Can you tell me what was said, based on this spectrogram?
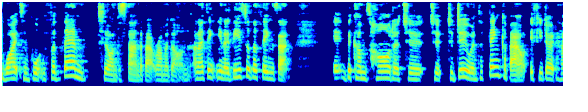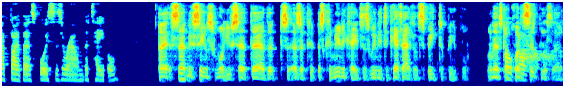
why it's important for them to understand about Ramadan? And I think, you know, these are the things that it becomes harder to, to, to do and to think about if you don't have diverse voices around the table. And it certainly seems from what you've said there that as, a, as communicators, we need to get out and speak to people. Well, it's not oh, quite as simple as that.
